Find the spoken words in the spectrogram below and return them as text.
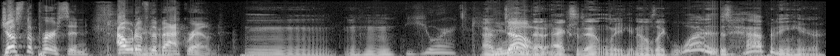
just the person, out of the background. Mm, mm-hmm. You're I've No. done that accidentally, and I was like, "What is happening here?"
